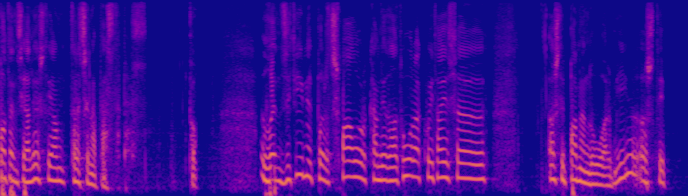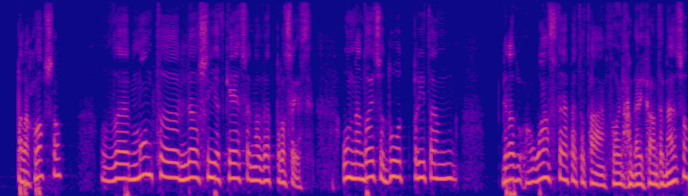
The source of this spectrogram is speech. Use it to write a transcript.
Potencialisht janë treqind e pesëdhjetë e pesë. Po. Dhe nxitimi për të shpallur kandidatura kujtaj se është i pamenduar mirë, është i parakohshëm dhe mund të lë shije të keqe në vetë procesin. Unë mendoj që duhet të priten One step at a time, thojnë amerikanët e mençëm,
